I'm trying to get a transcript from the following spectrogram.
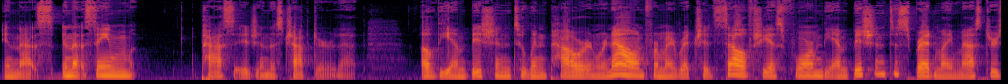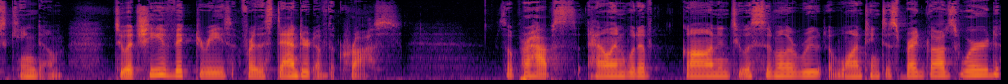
in that in that same passage in this chapter that of the ambition to win power and renown for my wretched self, she has formed the ambition to spread my master's kingdom, to achieve victories for the standard of the cross. So perhaps Helen would have gone into a similar route of wanting to spread God's word.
